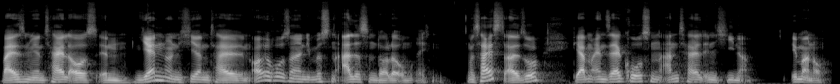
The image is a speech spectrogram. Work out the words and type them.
weisen wir einen Teil aus in Yen und hier einen Teil in Euro, sondern die müssen alles in Dollar umrechnen. Das heißt also, die haben einen sehr großen Anteil in China. Immer noch.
